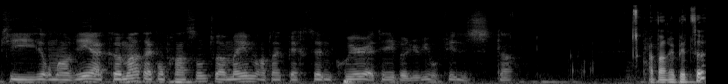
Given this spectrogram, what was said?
Puis on en vient à comment ta compréhension de toi-même en tant que personne queer a-t-elle évolué au fil du temps? Attends, répète ça.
